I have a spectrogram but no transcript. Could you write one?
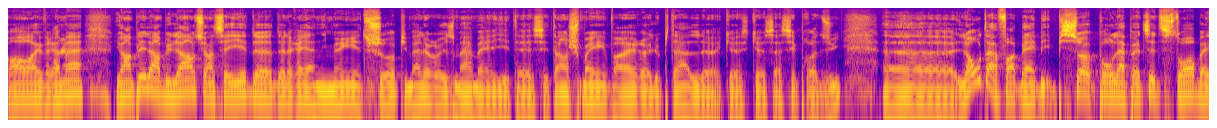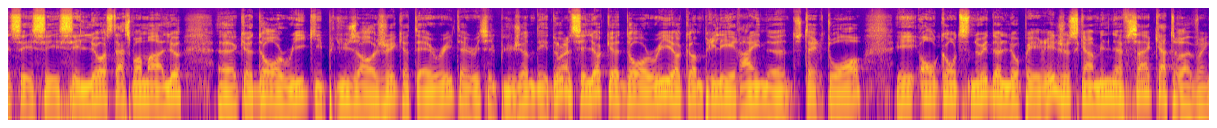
Ouais, ouais, vraiment. Ils ont appelé l'ambulance, ils ont essayé de, de le réanimer et tout ça. Puis malheureusement, ben, il était, c'est en chemin vers euh, l'hôpital euh, que, que ça s'est produit. Euh, l'autre affaire, ben, puis ça, pour la petite histoire, ben, c'est, c'est, c'est là, c'est à ce moment-là euh, que Dory, qui est plus âgé que Terry, Terry c'est le plus jeune des deux, mais c'est là que Dory a comme pris les rênes euh, du territoire et ont continué de l'opérer jusqu'en 1980.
